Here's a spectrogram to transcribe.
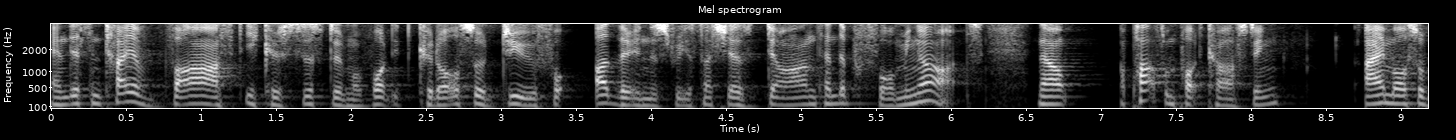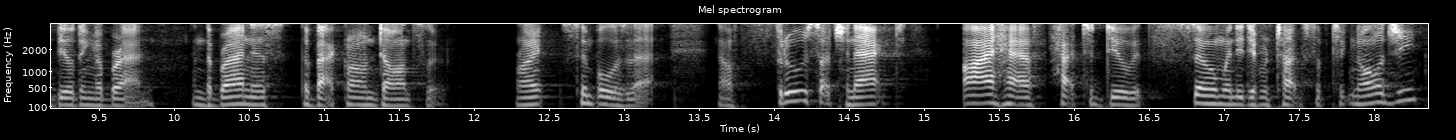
and this entire vast ecosystem of what it could also do for other industries such as dance and the performing arts. Now, apart from podcasting, I'm also building a brand, and the brand is the background dancer, right? Simple as that. Now, through such an act, I have had to deal with so many different types of technology,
